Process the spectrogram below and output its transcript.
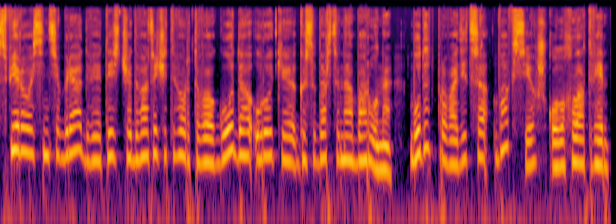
С 1 сентября 2024 года уроки государственной обороны будут проводиться во всех школах Латвии.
